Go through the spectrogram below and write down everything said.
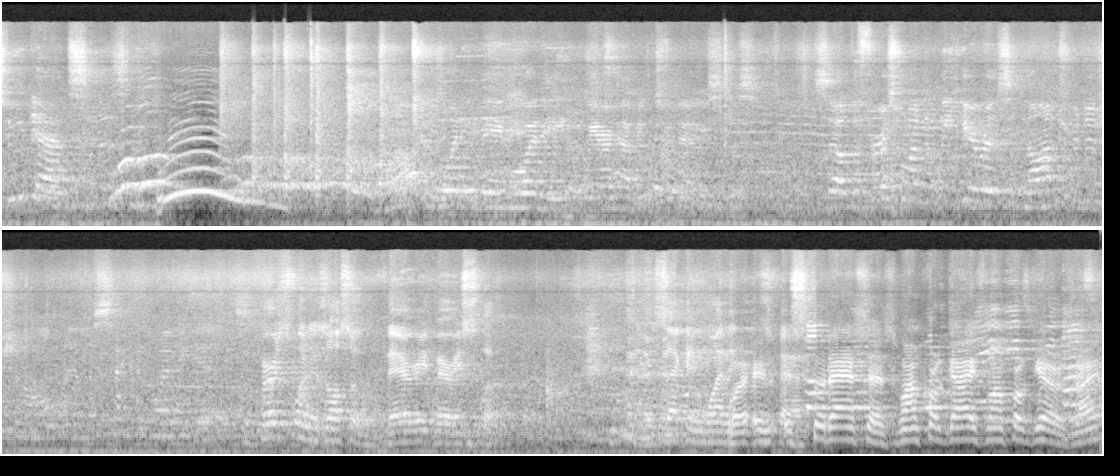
two dances. Woody being Woody, we are having two dances. So the first one we hear is non-traditional, and the second one is. The first one is also very, very slow. The second one Well, is it's, it's two dances, one for guys, one for girls, right?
